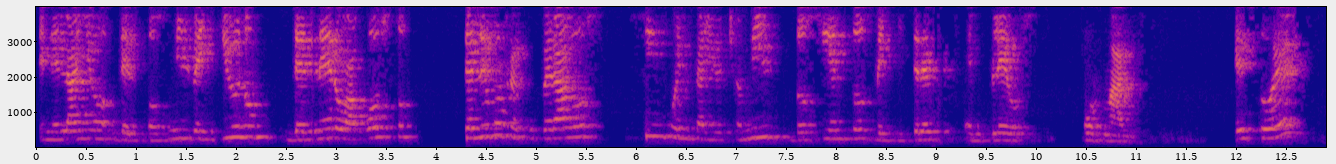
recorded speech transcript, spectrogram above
en el año del 2021, de enero a agosto, tenemos recuperados 58.223 empleos formales. Esto es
